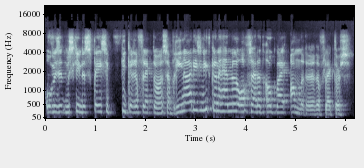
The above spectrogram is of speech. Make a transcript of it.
of is het misschien de specifieke reflector Sabrina die ze niet kunnen handelen, of zijn het ook bij andere reflectors?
